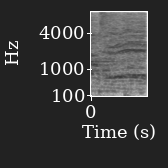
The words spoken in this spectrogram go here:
Mommy!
